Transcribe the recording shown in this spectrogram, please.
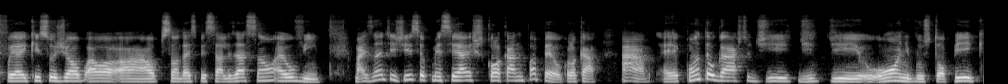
foi aí que surgiu a, a, a, opção da especialização, aí eu vim. Mas antes disso, eu comecei a colocar no papel, colocar, ah, é, quanto eu gasto de, de, de ônibus, topic,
